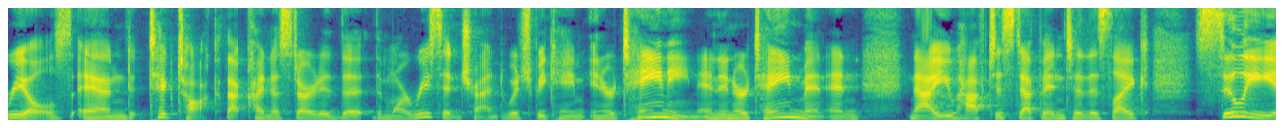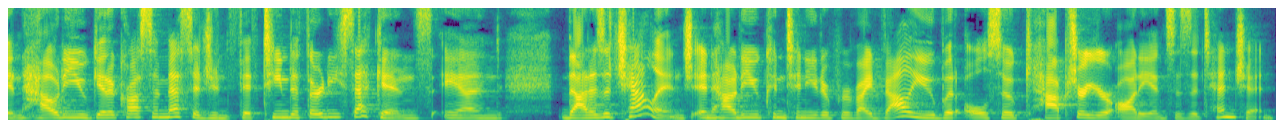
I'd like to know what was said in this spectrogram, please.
Reels and TikTok that kind of started the the more recent trend which became entertaining and entertainment. And now you have to step into this like silly and how do you get across a message in 15 to 30 seconds? And that is a challenge. And how do you continue to provide value but also capture your audience's attention.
